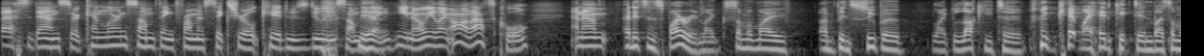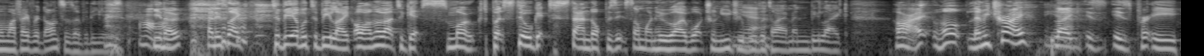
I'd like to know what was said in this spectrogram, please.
best dancer can learn something from a six year old kid who's doing something. yeah. You know, you're like, oh, that's cool. And um, and it's inspiring. Like some of my, I've been super like lucky to get my head kicked in by some of my favorite dancers over the years. you know, and it's like to be able to be like, oh, I'm about to get smoked, but still get to stand opposite someone who I watch on YouTube all the time and be like, all right, well, let me try. Yeah. Like, is is pretty,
